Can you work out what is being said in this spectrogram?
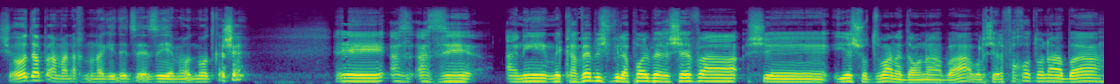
שעוד פעם אנחנו נגיד את זה, זה יהיה מאוד מאוד קשה. אה, אז, אז אה, אני מקווה בשביל הפועל באר שבע שיש עוד זמן עד העונה הבאה, אבל שלפחות עונה הבאה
